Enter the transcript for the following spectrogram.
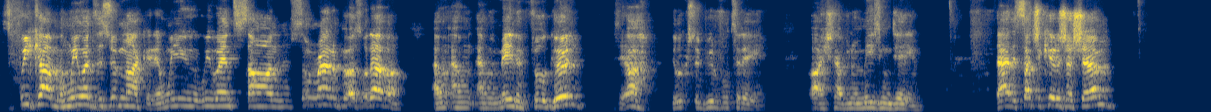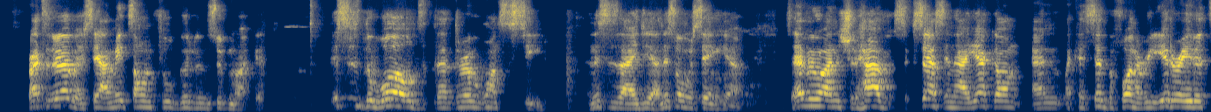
So we come and we went to the supermarket and we we went to someone, some random person, whatever, and, and, and we made them feel good, say, ah, oh, you look so beautiful today. Oh, I should have an amazing day. That is such a Kiddush Hashem. Right to the Rebbe, say, I made someone feel good in the supermarket. This is the world that the Rebbe wants to see. And this is the idea. And this is what we're saying here. So everyone should have success in the Ayekam. And like I said before, and I reiterate it,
